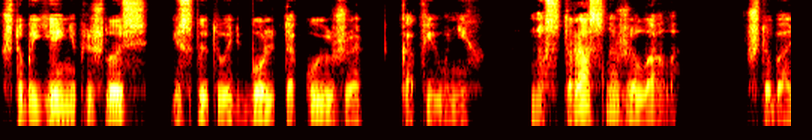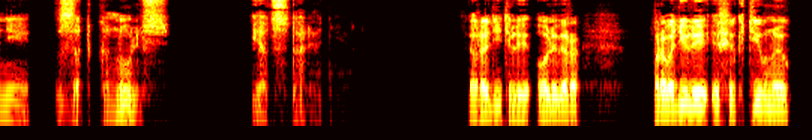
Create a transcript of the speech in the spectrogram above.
чтобы ей не пришлось испытывать боль такую же, как и у них, но страстно желала, чтобы они заткнулись и отстали от нее. Родители Оливера проводили эффективную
